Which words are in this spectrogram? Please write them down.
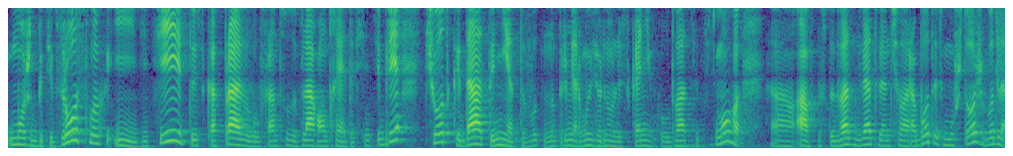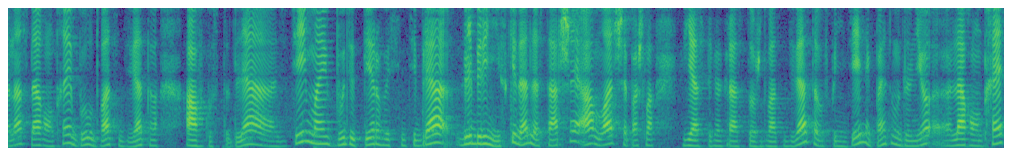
может быть и взрослых, и детей, то есть, как правило, у французов la rentrée – это в сентябре, четкой даты нет. Вот, например, мы вернулись с каникул 27 а, августа, 29 я начала работать, муж тоже, вот для нас la rentrée был 29 августа. Для детей моих будет 1 сентября для Берениски, да, для старшей, а младшая пошла в ясли как раз тоже 29 в понедельник, поэтому для нее э, la rentrée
